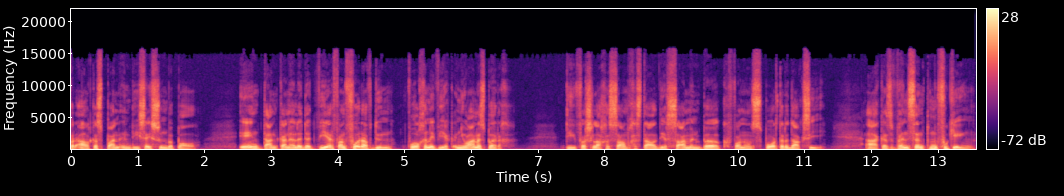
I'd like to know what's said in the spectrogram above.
vir elke span in die seisoen bepaal. En dan kan hulle dit weer van vooraf doen volgende week in Johannesburg. Die verslag is saamgestel deur Simon Burke van ons sportredaksie. Ek is Vincent Mufokeng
